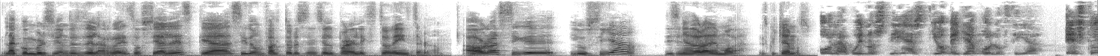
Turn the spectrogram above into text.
la conversión desde las redes sociales, que ha sido un factor esencial para el éxito de Instagram. Ahora sigue Lucía, diseñadora de moda. Escuchemos. Hola, buenos días, yo me llamo Lucía. Estoy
